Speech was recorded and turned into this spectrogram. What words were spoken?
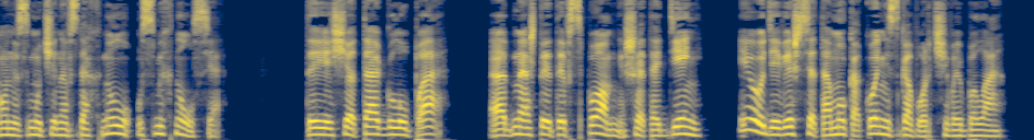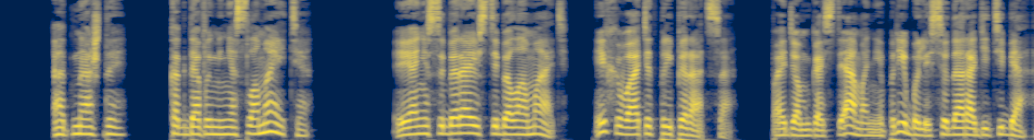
Он измученно вздохнул, усмехнулся. Ты еще так глупа. Однажды ты вспомнишь этот день и удивишься тому, какой несговорчивой была. Однажды, когда вы меня сломаете? Я не собираюсь тебя ломать. И хватит припираться. Пойдем к гостям, они прибыли сюда ради тебя».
